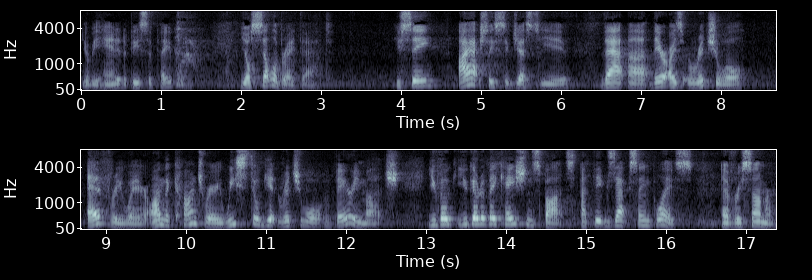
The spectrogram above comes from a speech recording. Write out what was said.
You'll be handed a piece of paper. You'll celebrate that. You see, I actually suggest to you that uh, there is ritual everywhere. On the contrary, we still get ritual very much. You go, you go to vacation spots at the exact same place every summer.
